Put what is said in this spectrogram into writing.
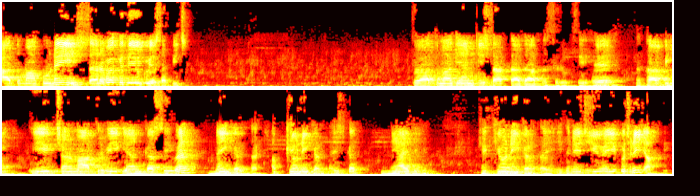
आत्मा को नहीं सर्वक देव को ऐसा पीछे। तो आत्मा ज्ञान के साथ तादाद स्वरूप से है, तथापि एक क्षण मात्र भी ज्ञान का सेवन नहीं करता। अब क्यों नहीं करता? इसका न्याय दे। क्यों नहीं करता? इतने जीव है, ये कुछ नहीं जानते।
